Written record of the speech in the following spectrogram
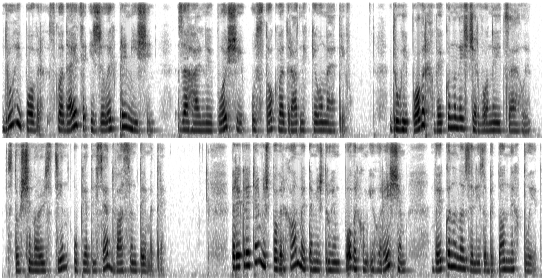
Другий поверх складається із жилих приміщень загальною площею у 100 квадратних кілометрів. Другий поверх виконаний з червоної цегли з товщиною стін у 52 см. Перекриття між поверхами та між другим поверхом і горищем виконано з залізобетонних плит.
